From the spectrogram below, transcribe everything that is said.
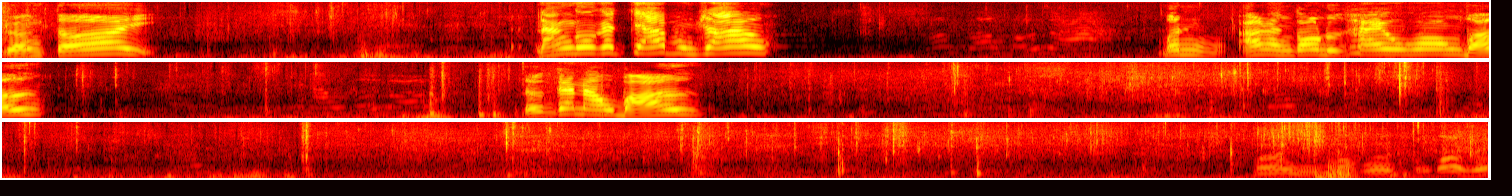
Gần tới. Nặng có cá cháp không sao? Bên ở đằng con được hai con, con bự. Được cá nâu bự Gì một không có nữa.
